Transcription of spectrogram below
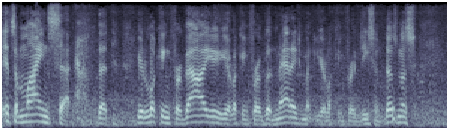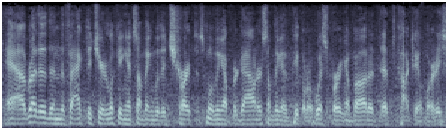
It's a mindset that you're looking for value, you're looking for a good management, you're looking for a decent business, uh, rather than the fact that you're looking at something with a chart that's moving up or down or something that people are whispering about at, at cocktail parties.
